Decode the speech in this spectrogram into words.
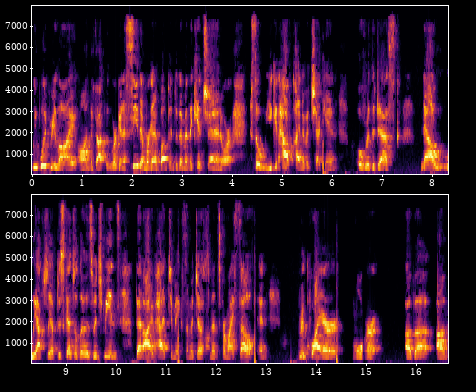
we would rely on the fact that we're going to see them, we're going to bump into them in the kitchen, or so you can have kind of a check-in over the desk. Now we actually have to schedule those, which means that I've had to make some adjustments for myself and require more of a um,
